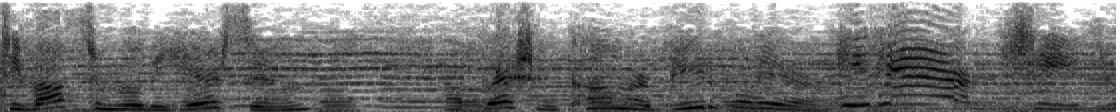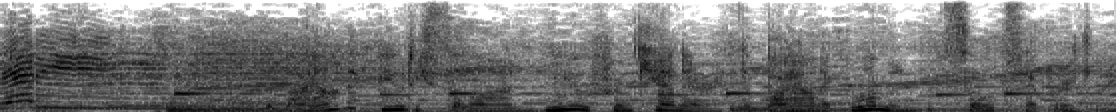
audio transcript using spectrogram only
Steve Austin will be here soon. I'll brush and comb her beautiful hair. He's here! She's ready! The Bionic Beauty Salon, new from Kenner. The Bionic Woman, sold separately.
